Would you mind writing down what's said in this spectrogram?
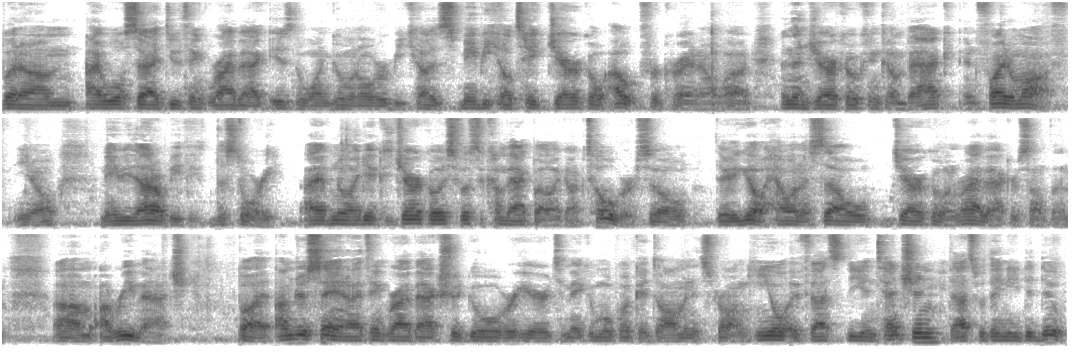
But um, I will say I do think Ryback is the one going over because maybe he'll take Jericho out for crying out loud, and then Jericho can come back and fight him off. You know, maybe that'll be the, the story. I have no idea because Jericho is supposed to come back by like October. So there you go, Hell in a Cell, Jericho and Ryback or something, um, a rematch. But I'm just saying, I think Ryback should go over here to make him look like a dominant, strong heel. If that's the intention, that's what they need to do.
